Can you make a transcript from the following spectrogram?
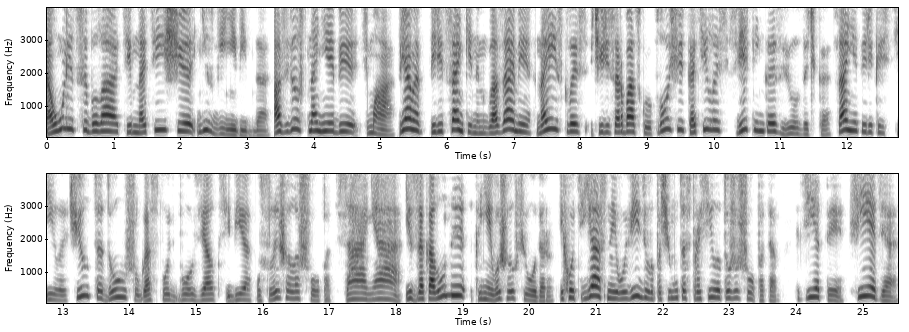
На улице была темнотища, низги не видно, а звезд на небе тьма. Прямо перед Санькиными глазами, наисквозь через Арбатскую площадь, катилась светленькая звездочка. Саня перекрестилась. Чью-то душу Господь Бог взял к себе, услышала шепот. «Саня!» Из-за колонны к ней вышел Федор. И хоть ясно его видела, почему-то спросила тоже шепотом. «Где ты, Федя?»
